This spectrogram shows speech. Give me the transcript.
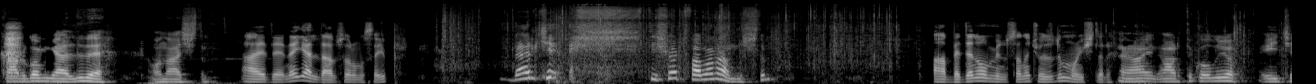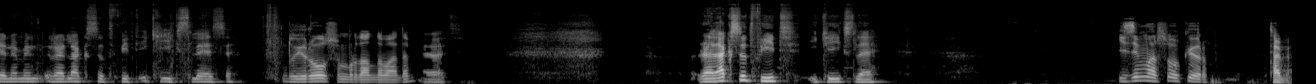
Kargom geldi de onu açtım. Haydi. Ne geldi abi sorumuz sayıp? Belki tişört falan almıştım. Aa beden olmuyordu sana çözdün mü o işleri? Aynen artık oluyor. H&M'in Relaxed Fit 2XL'si. Duyuru olsun buradan da madem. Evet. Relaxed Fit 2XL. İzin varsa okuyorum. Tabii.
